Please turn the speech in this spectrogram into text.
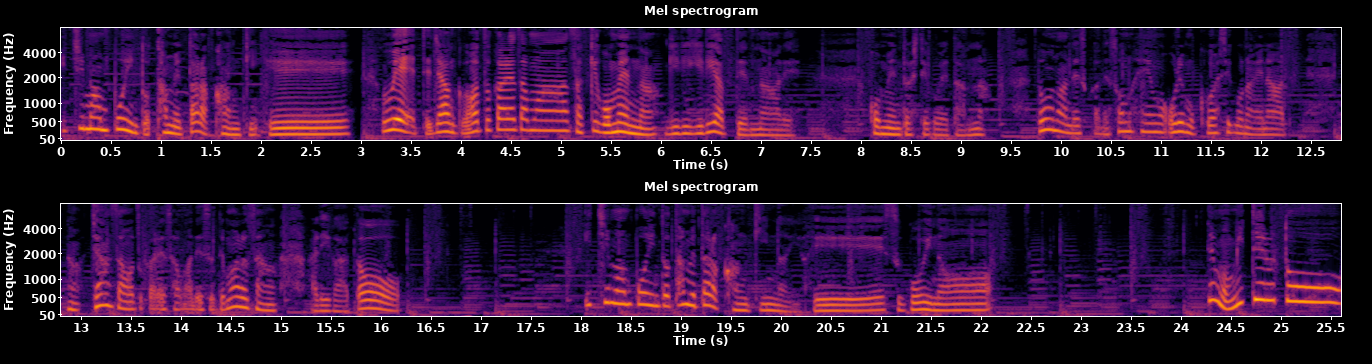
？1万ポイント貯めたら換金。へえ。うえってジャン君お疲れ様。さっきごめんな。ギリギリやってんな、あれ。コメントしてくれたんな。どうなんですかね？その辺は俺も詳しくないな。な、ジャンさんお疲れ様ですって、マルさんありがとう。1万ポイント貯めたら換金なんや。へえ、すごいなでも見てると、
